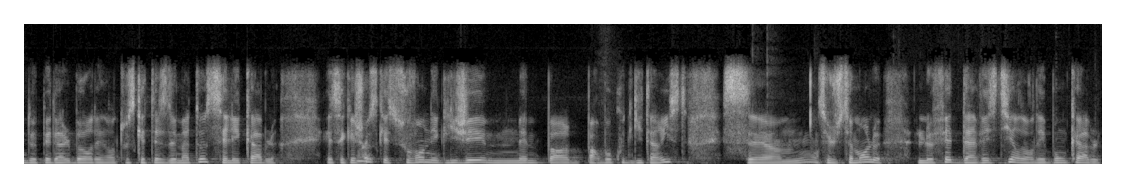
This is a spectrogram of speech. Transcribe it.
de pédalboard et dans tout ce qui est test de matos, c'est les câbles. Et c'est quelque chose qui est souvent négligé, même par, par beaucoup de guitaristes. C'est euh, justement le, le fait d'investir dans des bons câbles.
